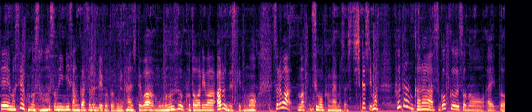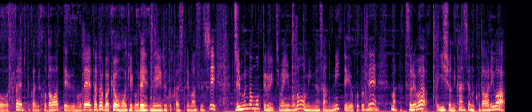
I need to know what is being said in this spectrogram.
でましてやこのサマソニーに参加するっていうことに関してはもうものすごくこだわりはあるんですけどもそれは、まあ、すごく考えましたしかし、まあ普段からすごくその、えー、とスタイルとかにこだわっているので例えば今日も結構レネイルとかしてますし自分が持ってる一番いいものを皆さんにっていうことで、まあ、それは衣装に関してのこだわりは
